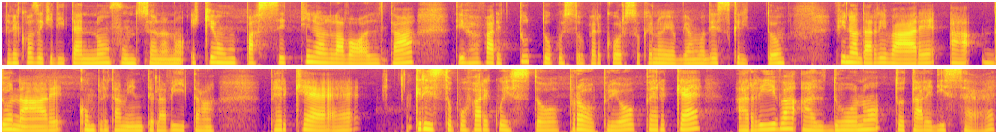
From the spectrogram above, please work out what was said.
nelle cose che di te non funzionano e che un passettino alla volta ti fa fare tutto questo percorso che noi abbiamo descritto fino ad arrivare a donare completamente la vita, perché Cristo può fare questo proprio perché arriva al dono totale di sé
